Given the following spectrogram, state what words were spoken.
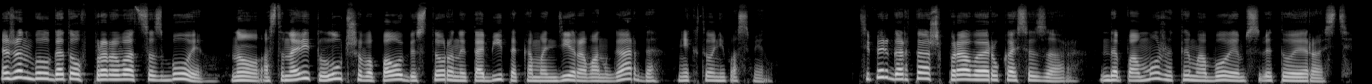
Эжен был готов прорываться с боем, но остановить лучшего по обе стороны Табита командира авангарда никто не посмел. Теперь Гартаж — правая рука Сезара, да поможет им обоим святой Эрасти.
